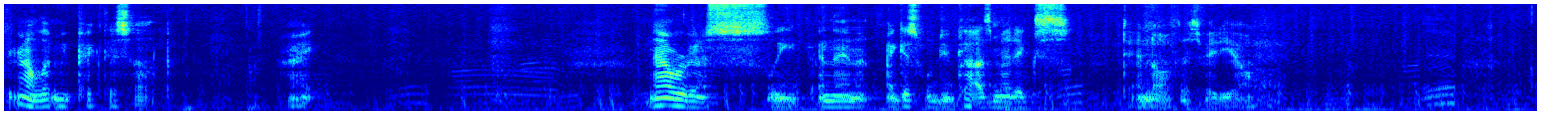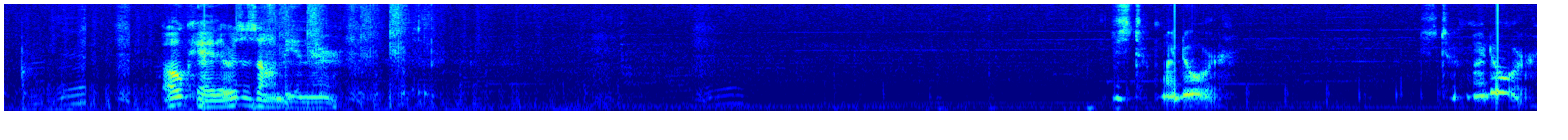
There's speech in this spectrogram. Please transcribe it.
You're gonna let me pick this up. Alright. Now we're gonna sleep, and then I guess we'll do cosmetics to end off this video. Okay, there was a zombie in there. Just took my door. Just took my door.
